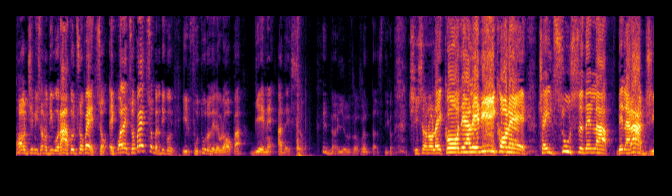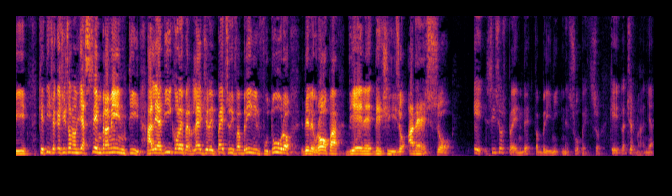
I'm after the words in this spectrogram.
Oggi mi sono divorato il suo pezzo. E qual è il suo pezzo? Ve lo dico, il futuro dell'Europa viene adesso. No, io lo trovo fantastico. Ci sono le code alle edicole! C'è il sus della, della Raggi che dice che ci sono gli assembramenti alle edicole per leggere il pezzo di Fabrini. Il futuro dell'Europa viene deciso adesso. E si sorprende Fabrini nel suo pezzo che la Germania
